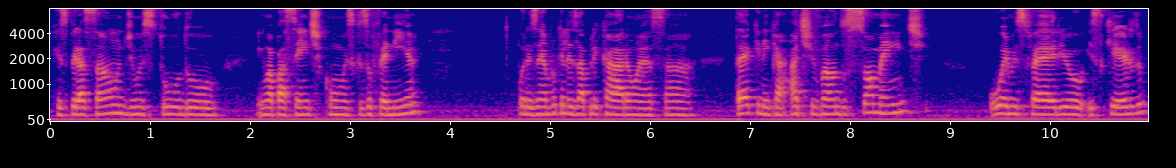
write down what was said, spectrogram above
respiração, de um estudo em uma paciente com esquizofrenia, por exemplo, que eles aplicaram essa técnica ativando somente o hemisfério esquerdo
